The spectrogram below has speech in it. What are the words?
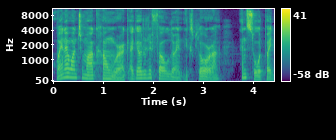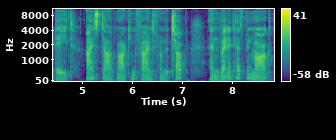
When I want to mark homework, I go to the folder in Explorer and sort by date. I start marking files from the top and when it has been marked,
